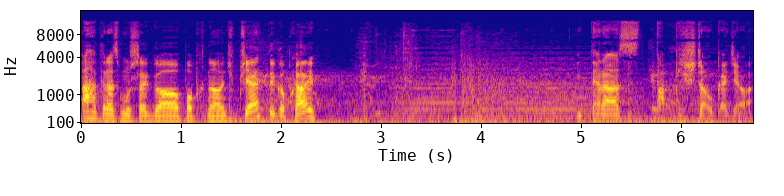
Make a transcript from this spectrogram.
A, teraz muszę go popchnąć. Psie, ty go pchaj. I teraz ta piszczałka działa.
